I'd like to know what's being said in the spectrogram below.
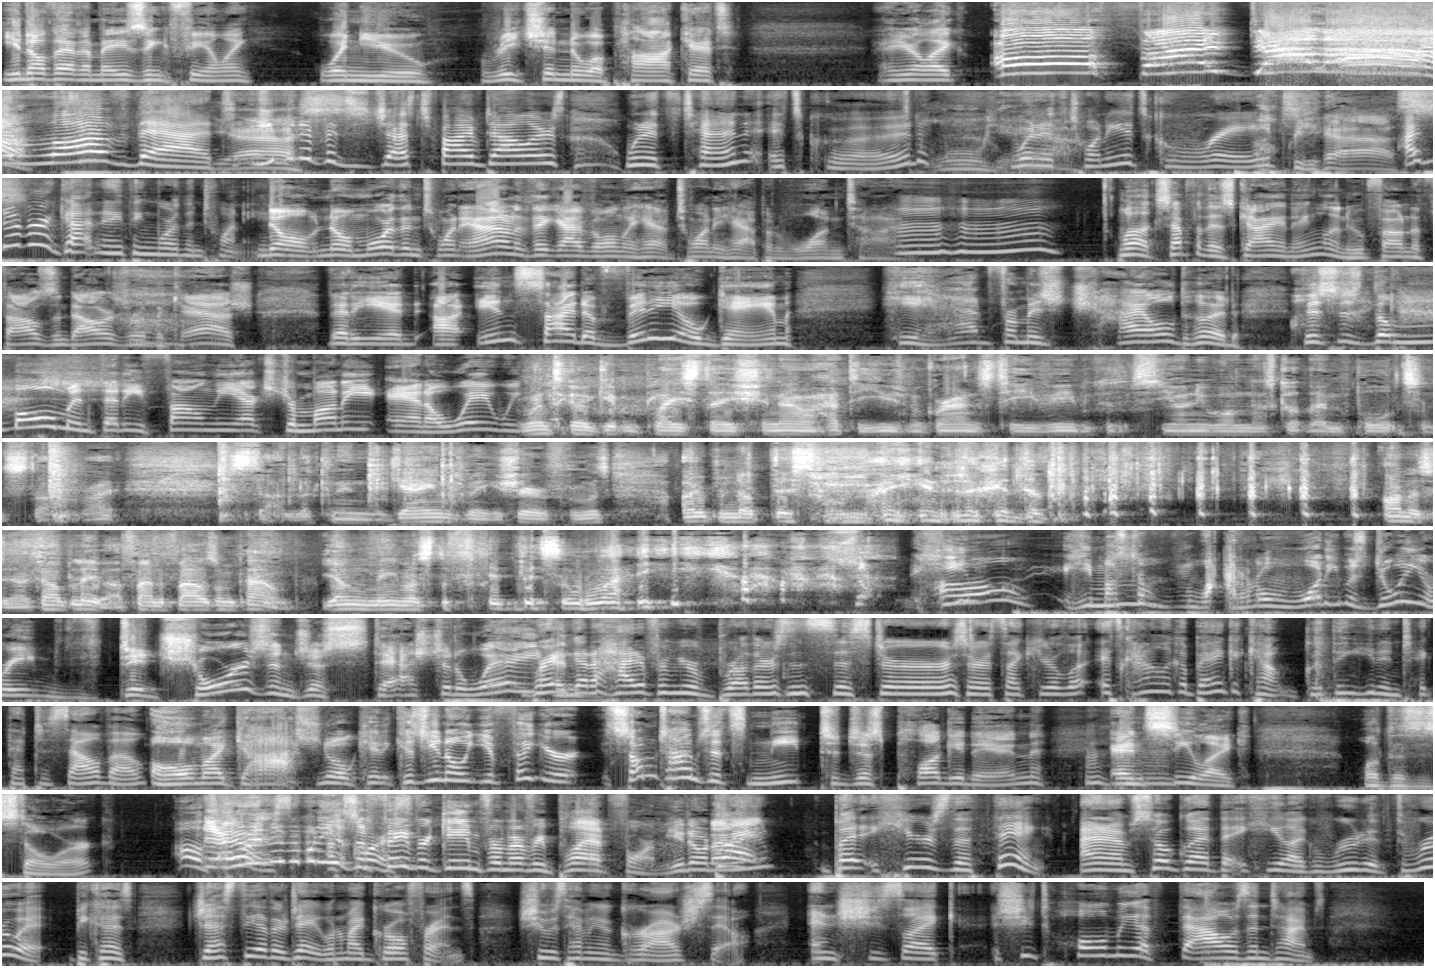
You know that amazing feeling when you reach into a pocket and you're like, "Oh, five I love that. Even if it's just five dollars, when it's ten, it's good. Oh, When it's twenty, it's great. Oh, yes. I've never gotten anything more than twenty. No, no, more than 20. I don't think I've only had 20 happen one time. Mm-hmm. Well, except for this guy in England who found a $1,000 worth of cash that he had uh, inside a video game he had from his childhood. This is the moment that he found the extra money, and away we Went to go get my PlayStation now. I had to use my grand's TV because it's the only one that's got them ports and stuff, right? Started looking in the games, making sure everything was. Opened up this one, mate, and look at the. Honestly, I can't believe it. I found a thousand pound. Young me must have hid this away. So he, Oh. he must have, I don't know what he was doing, or he did chores and just stashed it away. Right, you gotta hide it from your brothers and sisters, or it's like you're. It's kind of like a bank account. Good thing he didn't take that to Salvo. Oh my gosh, no kidding. Because you know, you figure sometimes it's neat to just plug it in and see, like, well, does it still work? Mm-hmm. Oh, yeah, I mean, course, everybody has a favorite game from every platform. You know what but, I mean? But here's the thing, and I'm so glad that he like rooted through it because just the other day, one of my girlfriends, she was having a garage sale, and she's like, she told me a thousand times,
